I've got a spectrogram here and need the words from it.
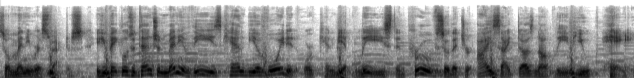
so many risk factors. If you pay close attention, many of these can be avoided or can be at least improved so that your eyesight does not leave you hanging.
